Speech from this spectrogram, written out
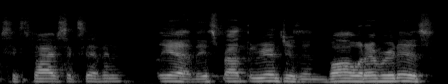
Six five, six seven. Yeah, they sprout three inches and ball whatever it is.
